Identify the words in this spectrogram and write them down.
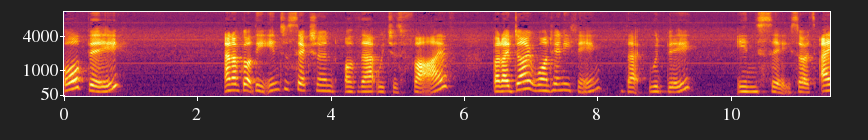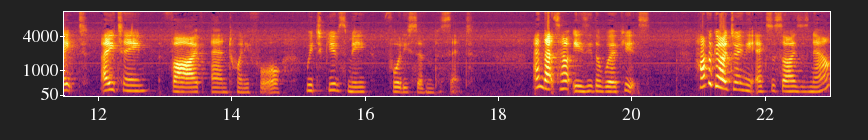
or B and I've got the intersection of that which is 5 but I don't want anything that would be in C. So it's 8, 18, 5 and 24 which gives me 47%. And that's how easy the work is. Have a go at doing the exercises now.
